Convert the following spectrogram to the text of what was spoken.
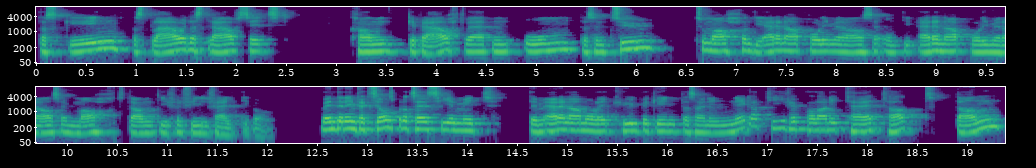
Das Gen, das blaue, das drauf sitzt, kann gebraucht werden, um das Enzym zu machen, die RNA-Polymerase und die RNA-Polymerase macht dann die Vervielfältigung. Wenn der Infektionsprozess hier mit dem RNA-Molekül beginnt, das eine negative Polarität hat, dann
